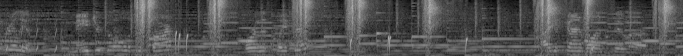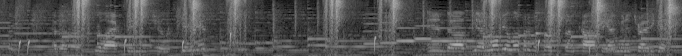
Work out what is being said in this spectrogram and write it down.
Isn't really a major goal of this farm or this playthrough. I just kind of want to uh, have a relaxing, chill experience. And uh, yeah, there will be a little bit of a focus on coffee. I'm going to try to get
